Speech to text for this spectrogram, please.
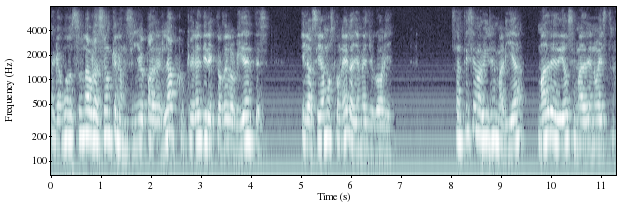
Hagamos una oración que nos enseñó el padre Lapco, que era el director de los videntes, y la hacíamos con él allá en Medjugorje. Santísima Virgen María, Madre de Dios y Madre nuestra,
